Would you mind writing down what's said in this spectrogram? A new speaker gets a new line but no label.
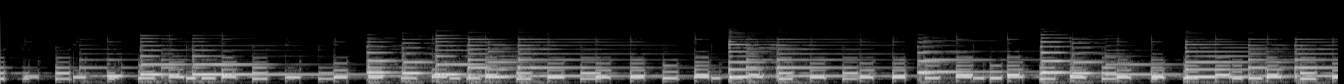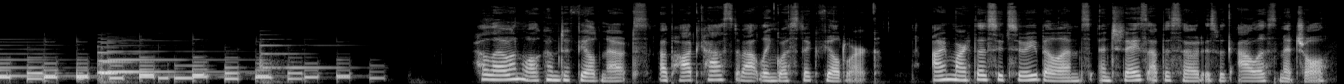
Hello and welcome to Field Notes, a podcast about linguistic fieldwork. I'm Martha Tsutsui Billins, and today's episode is with Alice Mitchell.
